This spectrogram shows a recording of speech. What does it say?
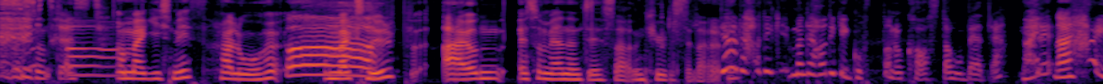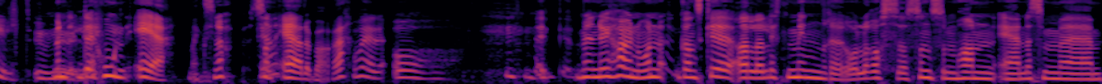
Sykt trist. Og Maggie Smith, hallo. Og Åh! Max Nurp er jo, som jeg nevnte i stad, den kuleste læreren. Ja, det hadde ikke, men det hadde ikke gått an å kaste henne bedre. Nei. Det er helt helt Men umulig. det, hun er Max Nurp. Sånn er det bare. Hun er det? Åh. Men vi har jo noen ganske, eller litt mindre roller også, sånn som han ene som er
